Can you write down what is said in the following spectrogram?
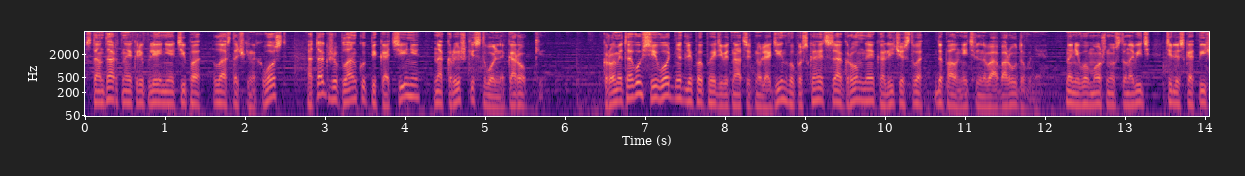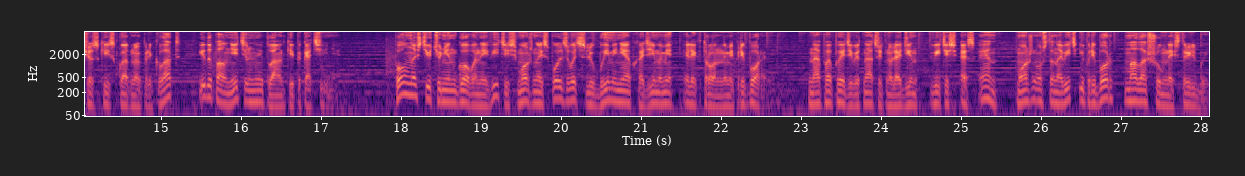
стандартное крепление типа «ласточкин хвост», а также планку Пикатини на крышке ствольной коробки. Кроме того, сегодня для ПП-1901 выпускается огромное количество дополнительного оборудования. На него можно установить телескопический складной приклад и дополнительные планки Пикатини. Полностью тюнингованный «Витязь» можно использовать с любыми необходимыми электронными приборами. На ПП-1901 «Витязь СН» можно установить и прибор малошумной стрельбы.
